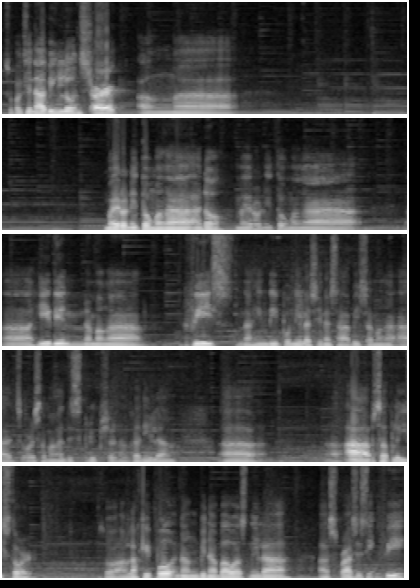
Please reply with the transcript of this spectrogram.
So pag sinabing loan shark, ang ah, mayroon itong mga ano, mayroon itong mga ah, hidden na mga fees na hindi po nila sinasabi sa mga ads or sa mga description ng kanilang ah, ah, app sa Play Store. So ang laki po ng binabawas nila as processing fee,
